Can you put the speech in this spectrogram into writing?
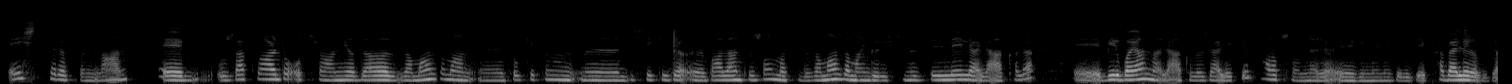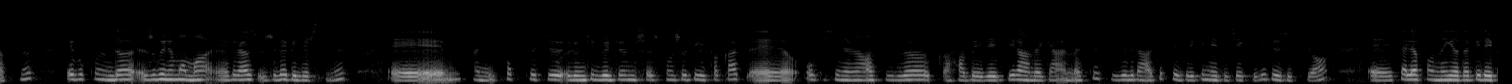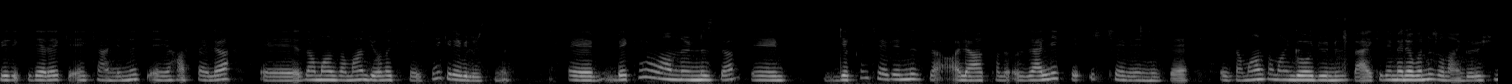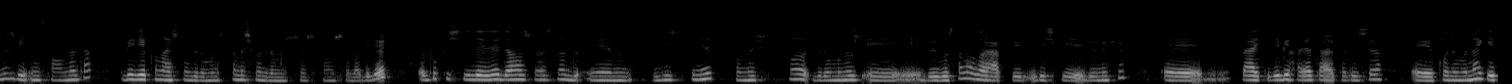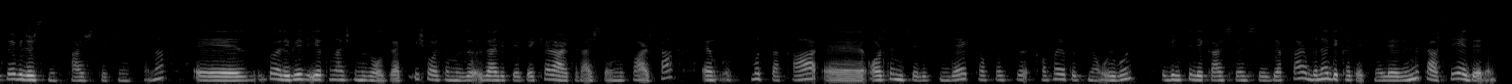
eş tarafından e, uzaklarda oturan ya da zaman zaman e, çok yakın e, bir şekilde e, bağlantınız olmasa da zaman zaman görüştüğünüz birileriyle alakalı bir bayanla alakalı özellikle sağlık sorunları e, gündeme gelecek. Haberler alacaksınız ve bu konuda üzgünüm ama e, biraz üzülebilirsiniz. E, hani çok kötü ölümcül bir durum söz konusu değil fakat e, o kişinin rahatsızlık haberi bir anda gelmesi sizi birazcık tedirgin edecek gibi gözüküyor. E, telefonla ya da birebir giderek kendiniz hastayla zaman zaman diyalog içerisine girebilirsiniz. Bekar olanlarınızda yakın çevrenizle alakalı özellikle iş çevrenizde e, zaman zaman gördüğünüz belki de merhabanız olan görüştüğünüz bir insanla da bir yakınlaşma durumunuz, tanışma durumunuz söz konusu olabilir. E, bu kişiyle daha sonrasında ilişkiniz, konuşma durumunuz e, duygusal olarak bir ilişkiye dönüşüp belki de bir hayat arkadaşı konumuna getirebilirsiniz karşıdaki insana. Böyle bir yakınlaşmanız olacak. İş ortamınızda özellikle bekar arkadaşlarımız varsa mutlaka e, ortam içerisinde kafası kafa yapısına uygun birisiyle karşılaşacaklar. Buna dikkat etmelerini tavsiye ederim.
